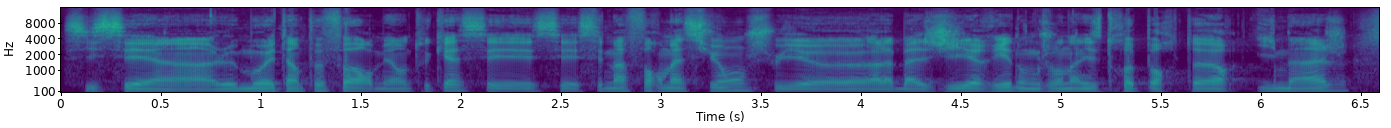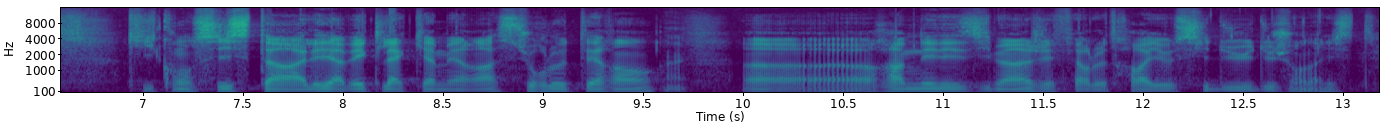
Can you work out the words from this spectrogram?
si c'est un- le mot est un peu fort, mais en tout cas, c'est ma formation. Je suis euh, à la base JRI, donc journaliste reporter image, qui consiste à aller avec la caméra sur le terrain, euh, ramener des images et faire le travail aussi du, du journaliste.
